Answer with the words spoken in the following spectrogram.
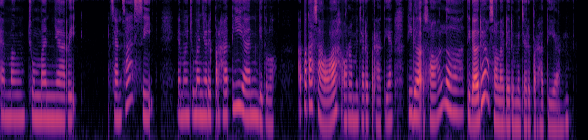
emang cuma nyari sensasi emang cuma nyari perhatian gitu loh. Apakah salah orang mencari perhatian? Tidak salah. Tidak ada yang salah dari mencari perhatian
